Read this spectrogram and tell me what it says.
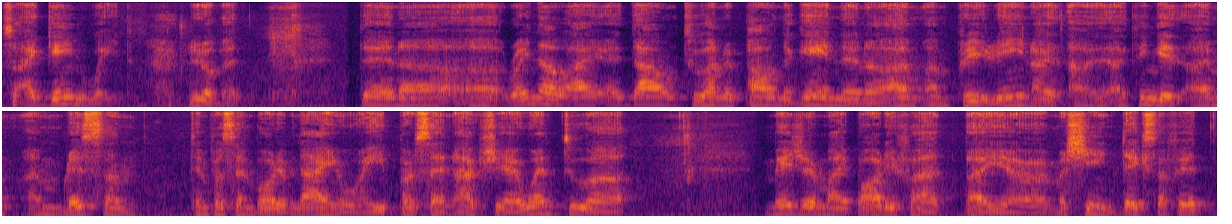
So I gained weight a little bit. Then uh, uh right now I, I down 200 pounds again, and uh, I'm, I'm pretty lean. I I, I think it, I'm I'm less than 10% body, of nine or eight percent. Actually, I went to uh, measure my body fat by a machine DexaFit.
